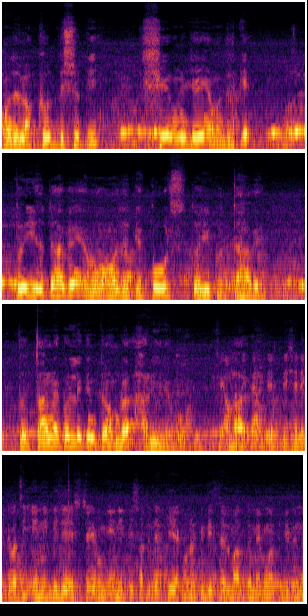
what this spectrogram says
আমাদের লক্ষ্য উদ্দেশ্য কি, সে অনুযায়ী আমাদেরকে তৈরি হতে হবে এবং আমাদেরকে কোর্স তৈরি করতে হবে। তো তা না করলে কিন্তু আমরা হারিয়ে যাব। আমরা এখানে দেশে দেখতে পাচ্ছি এনইপি যে এসছে এবং এনইপির সাথে যে কি এখন আর কি ডিজিটাল মাধ্যম এবং আর কি বিভিন্ন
